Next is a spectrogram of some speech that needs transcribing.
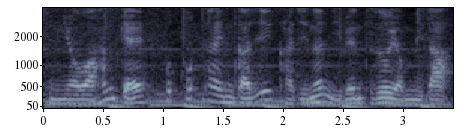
궁녀와 함께 포토타임까지 가지는 이벤트도 엽니다.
